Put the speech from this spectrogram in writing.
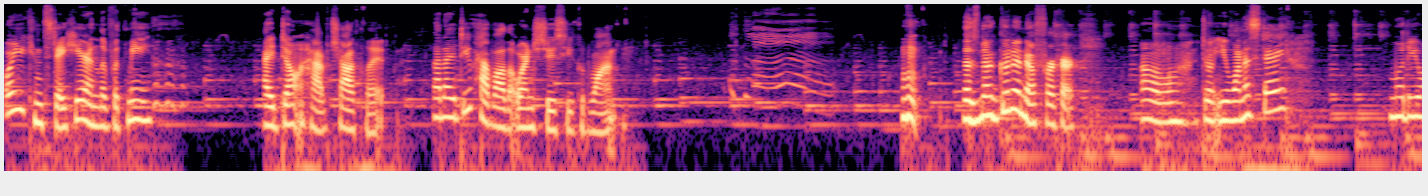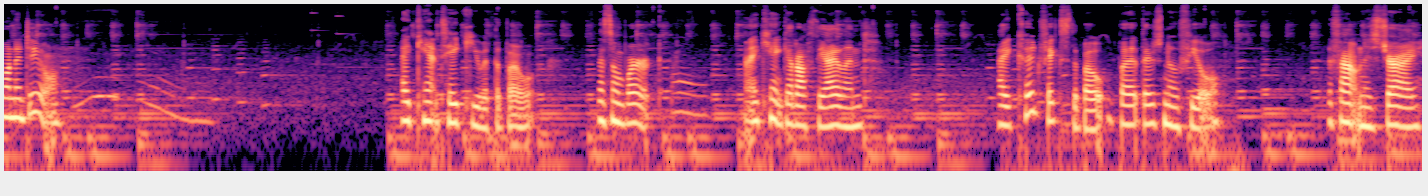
Or you can stay here and live with me. I don't have chocolate, but I do have all the orange juice you could want. That's not good enough for her. Oh, don't you want to stay? What do you want to do? I can't take you with the boat. Doesn't work. I can't get off the island. I could fix the boat, but there's no fuel. The fountain is dry.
